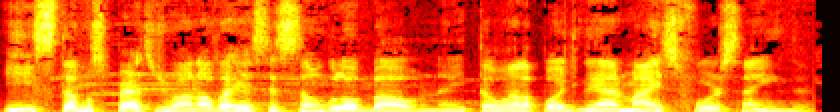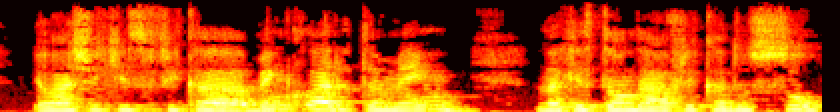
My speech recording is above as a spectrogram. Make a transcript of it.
e estamos perto de uma nova recessão global, né? então ela pode ganhar mais força ainda. Eu acho que isso fica bem claro também na questão da África do Sul,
